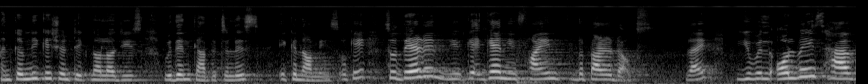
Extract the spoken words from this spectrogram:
and communication technologies within capitalist economies. Okay? So, therein you, again you find the paradox right. You will always have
